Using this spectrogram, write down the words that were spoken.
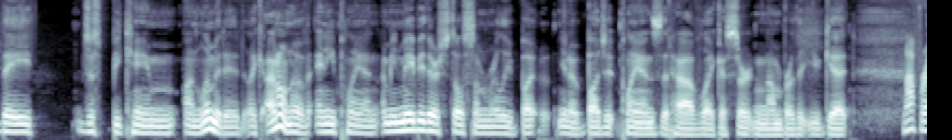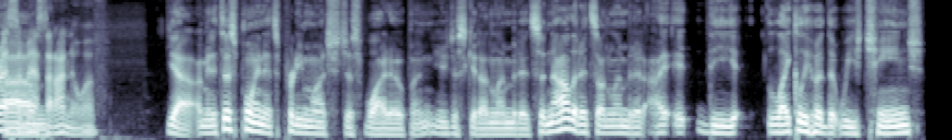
they just became unlimited. Like i don't know of any plan. I mean maybe there's still some really but you know budget plans that have like a certain number that you get. Not for SMS Um, that I know of. yeah i mean at this point it's pretty much just wide open. You just get unlimited. So now that it's unlimited i it, the likelihood that we change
